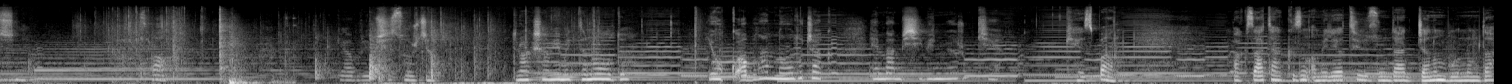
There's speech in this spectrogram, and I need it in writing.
Düşün. Al. Gel buraya bir şey soracağım. Dün akşam yemekte ne oldu? Yok ablam ne olacak? Hem ben bir şey bilmiyorum ki. Kezban. Bak zaten kızın ameliyatı yüzünden canım burnumda.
